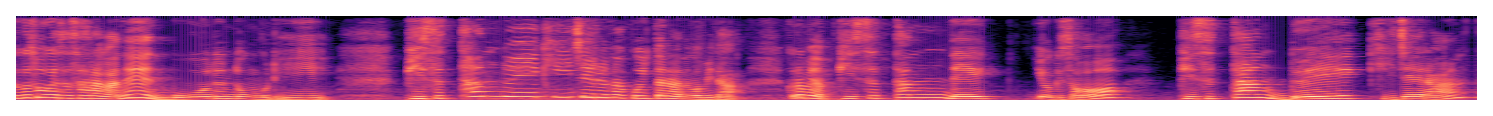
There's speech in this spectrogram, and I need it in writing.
그 속에서 살아가는 모든 동물이 비슷한 뇌 기제를 갖고 있다라는 겁니다. 그러면 비슷한 뇌 여기서 비슷한 뇌 기제란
